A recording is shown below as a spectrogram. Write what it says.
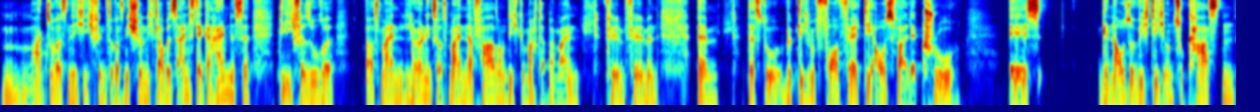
mag sowas nicht, ich finde sowas nicht schön. Ich glaube, es ist eines der Geheimnisse, die ich versuche aus meinen Learnings, aus meinen Erfahrungen, die ich gemacht habe bei meinen Filmfilmen, ähm, dass du wirklich im Vorfeld die Auswahl der Crew ist genauso wichtig und zu casten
